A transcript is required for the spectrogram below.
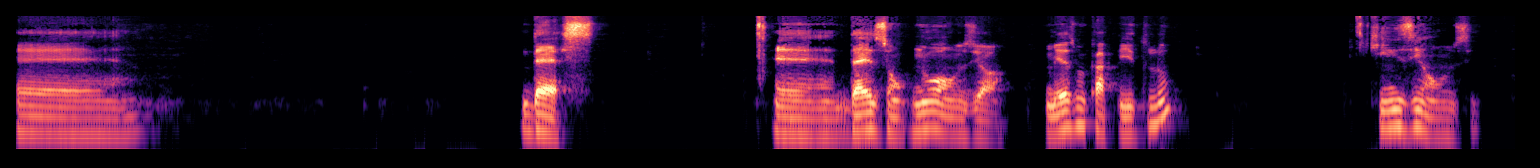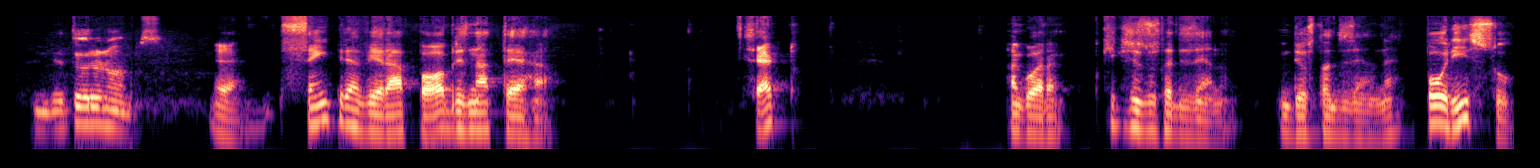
É... 10. É, 10 no 11, ó. Mesmo capítulo, 15 e 11. Deuteronômios. É. Sempre haverá pobres na terra. Certo? Agora, o que, que Jesus está dizendo? Deus está dizendo, né? Por isso,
